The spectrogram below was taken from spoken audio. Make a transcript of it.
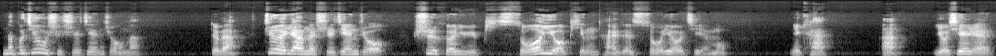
那不就是时间轴吗？对吧？这样的时间轴适合于所有平台的所有节目。你看啊，有些人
